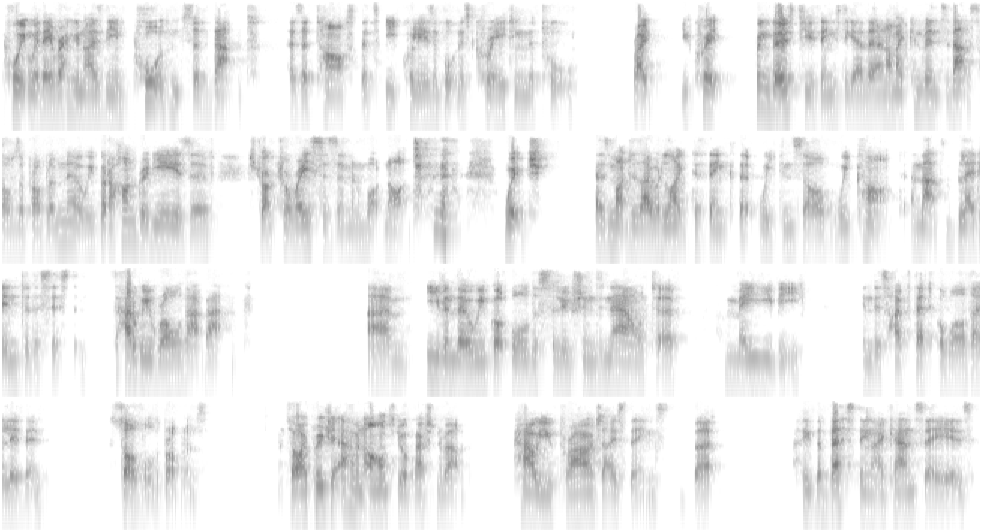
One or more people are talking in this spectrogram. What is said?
point where they recognize the importance of that as a task that's equally as important as creating the tool, right? You create bring those two things together and am i convinced that, that solves the problem? No we've got 100 years of structural racism and whatnot which as much as i would like to think that we can solve we can't and that's bled into the system. So how do we roll that back? Um, even though we've got all the solutions now to maybe in this hypothetical world i live in solve all the problems. So i appreciate i haven't answered your question about how you prioritize things but i think the best thing i can say is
